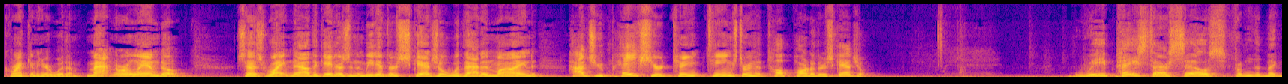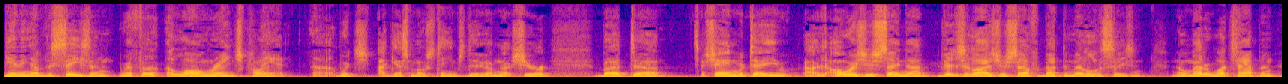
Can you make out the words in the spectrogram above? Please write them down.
cranking here with them. Matt in Orlando says, right now, the Gators in the meat of their schedule. With that in mind, how'd you pace your te- teams during the tough part of their schedule? We paced ourselves from the beginning of the season with a, a long range plan, uh, which I guess most teams do. I'm not sure. But uh, Shane will tell you, I always just say, now visualize yourself about the middle of the season. No matter what's happened,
